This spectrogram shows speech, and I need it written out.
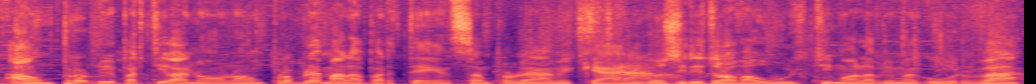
Ha un pro- lui partiva nono, ha un problema alla partenza, un problema meccanico, Strano. si ritrova ultimo alla prima curva.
